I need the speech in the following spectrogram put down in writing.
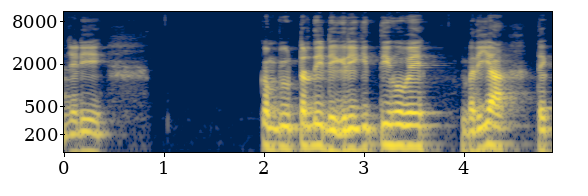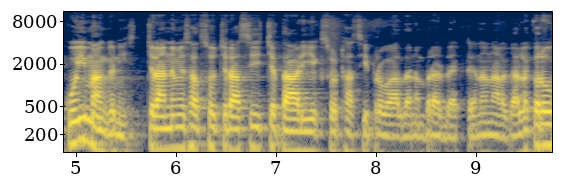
ਜਿਹੜੀ ਕੰਪਿਊਟਰ ਦੀ ਡਿਗਰੀ ਕੀਤੀ ਹੋਵੇ। ਵਧੀਆ ਤੇ ਕੋਈ ਮੰਗ ਨਹੀਂ। 94784 44188 ਪਰਿਵਾਰ ਦਾ ਨੰਬਰ ਹੈ ਡਾਇਰੈਕਟ ਇਹਨਾਂ ਨਾਲ ਗੱਲ ਕਰੋ।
